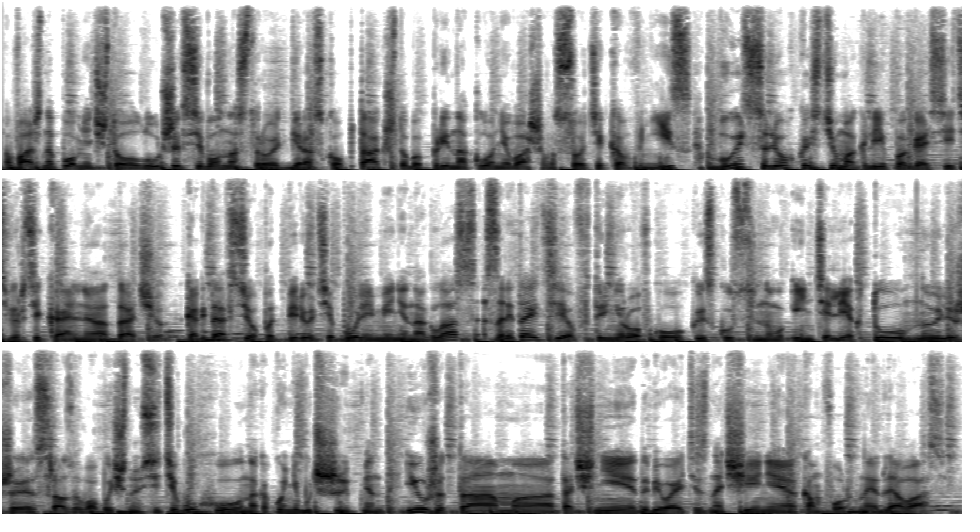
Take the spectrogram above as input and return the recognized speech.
Важно помнить, что лучше всего настроить гироскоп так, чтобы при наклоне вашего сотика вниз вы с легкостью могли погасить вертикальную отдачу. Когда все подберете более-менее на глаз, залетайте в тренировку к искусственному интеллекту, ну или же сразу в обычную сетевуху на какой-нибудь шипмент, и уже там а, точнее добиваете значения комфортное для вас.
